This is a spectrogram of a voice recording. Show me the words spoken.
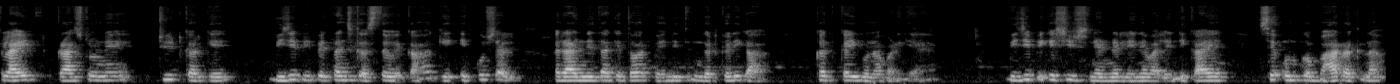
क्लाइड क्रास्टो ने ट्वीट करके बीजेपी पे तंज कसते हुए कहा कि एक कुशल राजनेता के तौर पर नितिन गडकरी का कद कई गुना बढ़ गया है। बीजेपी के शीर्ष निर्णय लेने वाले निकाय से उनको बाहर रखना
